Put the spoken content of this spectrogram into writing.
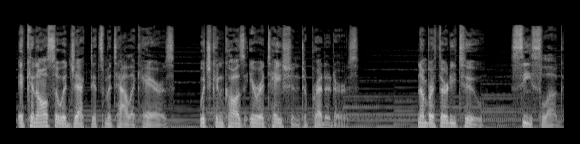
It can also eject its metallic hairs, which can cause irritation to predators. Number 32. Sea Slug.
